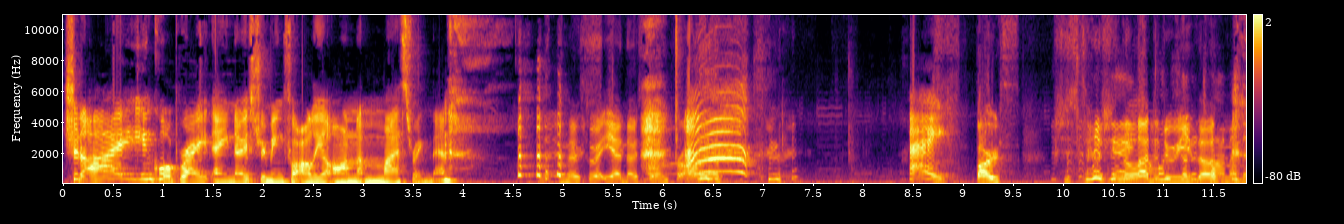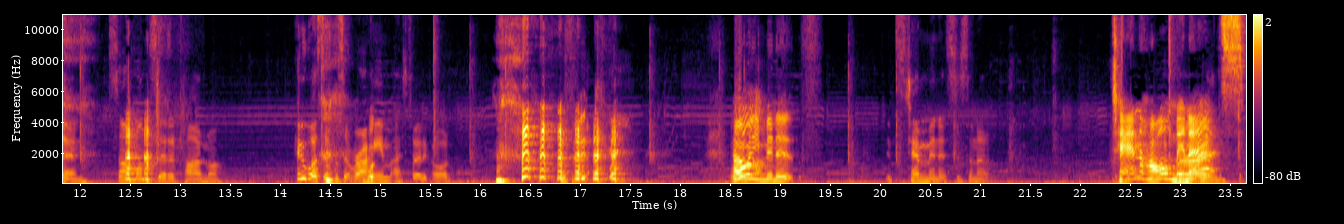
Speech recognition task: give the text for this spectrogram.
Should I incorporate a no streaming for Alia on my stream then? no swear. Yeah, no swearing for Alia. hey! Both. She's, she's Okay, not allowed to someone do set either. A timer then. Someone set a timer. Who was it? Was it Raheem? I swear to God. How many minutes? It's 10 minutes, isn't it? 10 whole Alright. minutes?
